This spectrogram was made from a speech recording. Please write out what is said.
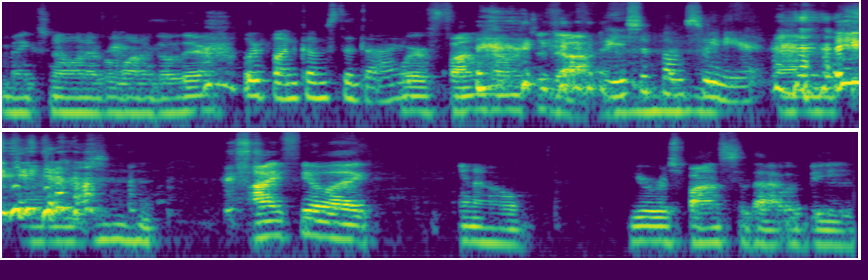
makes no one ever want to go there? Where fun comes to die. Where fun comes to die. You should film Sweeney. And, and I feel like, you know, your response to that would be,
